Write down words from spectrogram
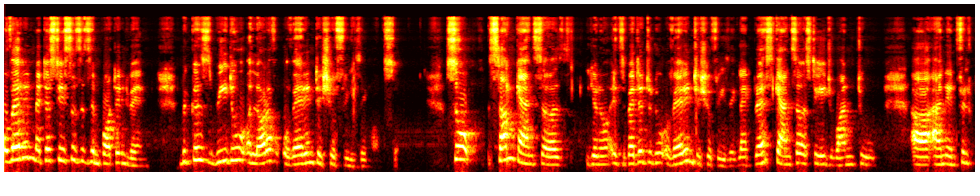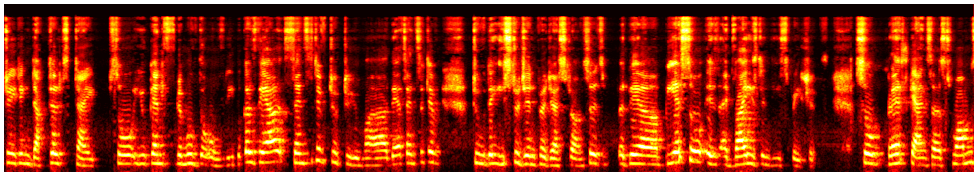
ovarian metastasis is important when because we do a lot of ovarian tissue freezing also. So some cancers, you know, it's better to do ovarian tissue freezing, like breast cancer stage one, two, uh, and infiltrating ductal type so you can remove the ovary because they are sensitive to tumor uh, they are sensitive to the estrogen progesterone. So it's their bso is advised in these patients. So breast cancer squamous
